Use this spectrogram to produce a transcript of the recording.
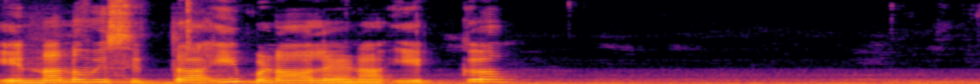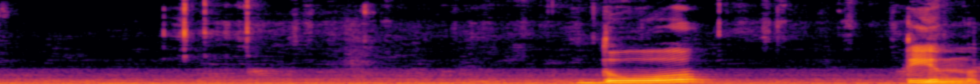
ਇਹਨਾਂ ਨੂੰ ਵੀ ਸਿੱਧਾ ਹੀ ਬਣਾ ਲੈਣਾ। ਇੱਕ ਦੋ ਤਿੰਨ।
